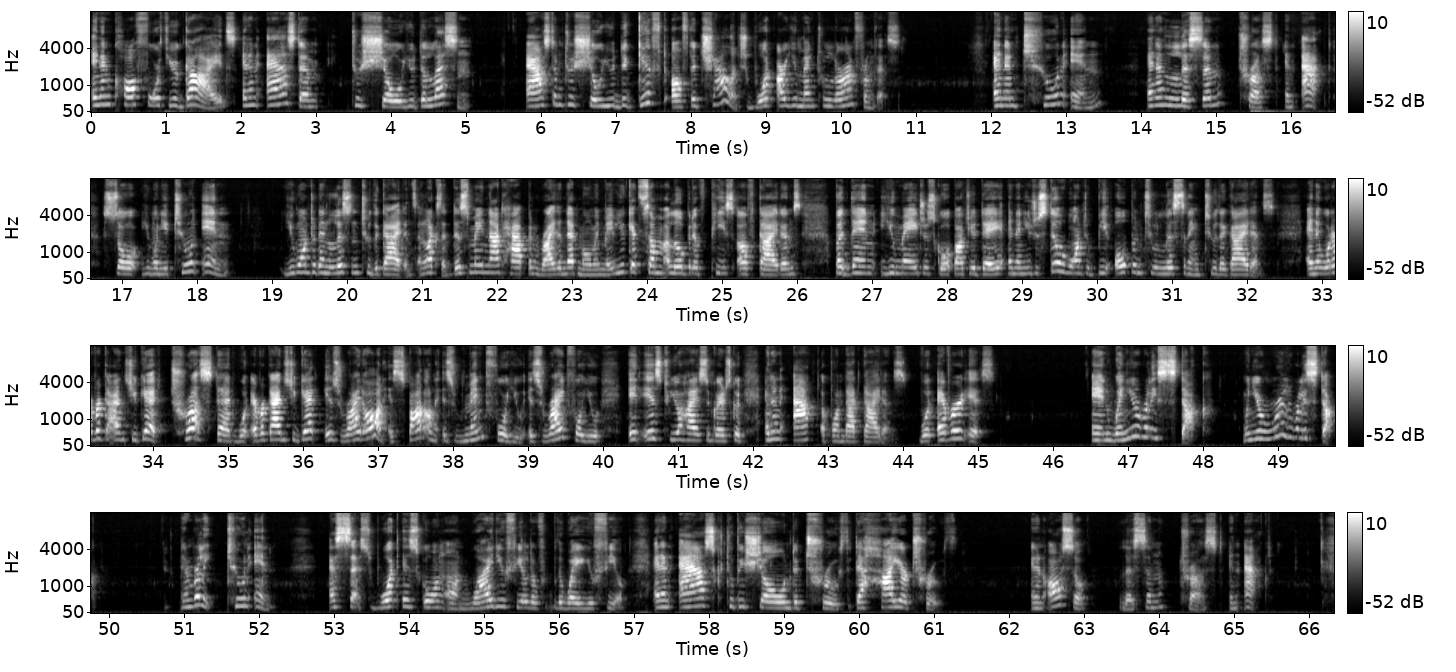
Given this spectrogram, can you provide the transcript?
And then call forth your guides and then ask them to show you the lesson. Ask them to show you the gift of the challenge. What are you meant to learn from this? And then tune in and then listen, trust, and act. So you, when you tune in you want to then listen to the guidance. And like I said, this may not happen right in that moment. Maybe you get some a little bit of piece of guidance, but then you may just go about your day and then you just still want to be open to listening to the guidance. And then whatever guidance you get, trust that whatever guidance you get is right on, is spot on, is meant for you, is right for you. It is to your highest and greatest good. And then act upon that guidance, whatever it is. And when you're really stuck, when you're really, really stuck, then really tune in. Assess what is going on. Why do you feel the, the way you feel? And then ask to be shown the truth, the higher truth. And also listen, trust, and act.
